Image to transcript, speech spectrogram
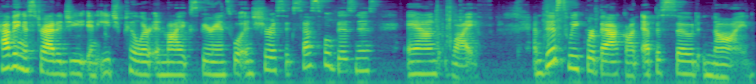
Having a strategy in each pillar, in my experience, will ensure a successful business and life. And this week we're back on episode 9.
